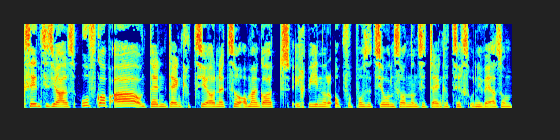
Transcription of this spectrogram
sehen sie es ja als Aufgabe an und dann denken sie ja nicht so, oh mein Gott, ich bin in einer Opferposition, sondern sie denken sich, das Universum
